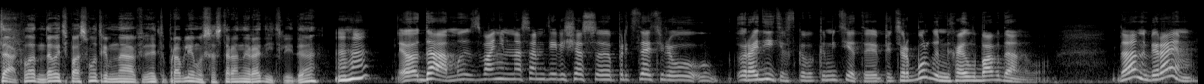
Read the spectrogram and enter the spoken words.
Так, ладно, давайте посмотрим на эту проблему со стороны родителей, да? Угу. Да, мы звоним на самом деле сейчас э, председателю родительского комитета Петербурга Михаилу Богданову. Да, набираем.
